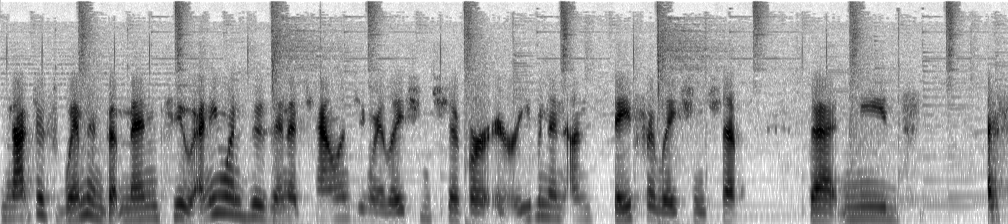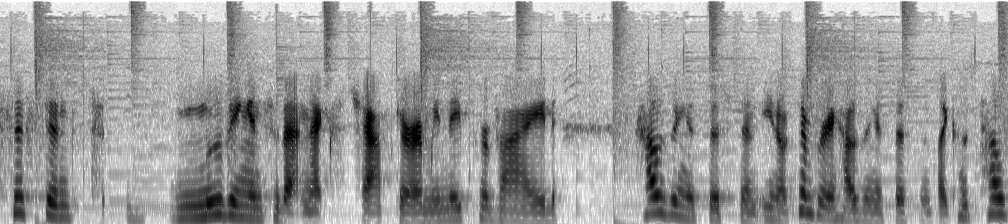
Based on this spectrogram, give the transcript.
not just women, but men too. Anyone who's in a challenging relationship or, or even an unsafe relationship that needs assistance moving into that next chapter. I mean, they provide housing assistance, you know, temporary housing assistance like hotel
